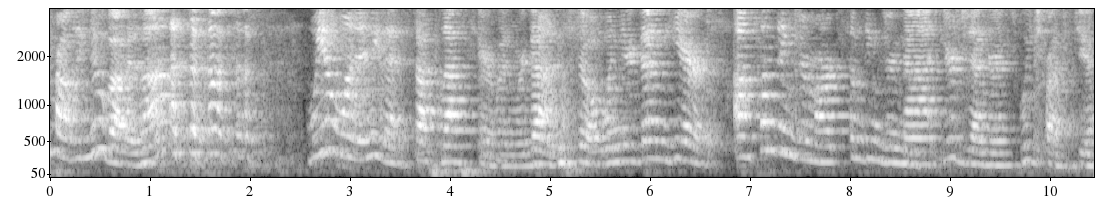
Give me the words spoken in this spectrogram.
probably knew about it, huh? We don't want any of that stuff left here when we're done, so when you're done here, um, some things are marked, some things are not, you're generous, we trust you.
